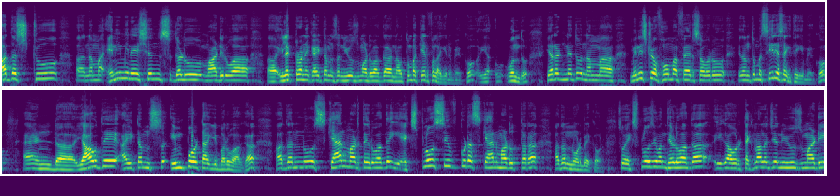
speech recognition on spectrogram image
ಆದಷ್ಟು ಆ, ನಮ್ಮ ಎನಿಮಿನೇಷನ್ಸ್ಗಳು ಮಾಡಿರುವ ಇಲೆಕ್ಟ್ರಾನಿಕ್ ಐಟಮ್ಸನ್ನು ಯೂಸ್ ಮಾಡುವಾಗ ನಾವು ತುಂಬ ಕೇರ್ಫುಲ್ ಆಗಿರಬೇಕು. ಒಂದು. ಎರಡನೇದು ನಮ್ಮ ಮಿನಿಸ್ಟ್ರಿ ಆಫ್ ಹೋಮ್ ಅಫೇರ್ಸ್ ಅವರು ಇದನ್ನು ತುಂಬ ಸೀರಿಯಸ್ ಆಗಿ ತೆಗಿಬೇಕು. ಆ್ಯಂಡ್ ಯಾವುದೇ ಐಟಮ್ಸ್ ಇಂಪೋರ್ಟ್ ಆಗಿ ಬರುವಾಗ ಅದನ್ನು ಸ್ಕ್ಯಾನ್ ಮಾಡ್ತಾ ಇರುವಾಗ ಈ ಎಕ್ಸ್ಪ್ಲೋಸಿವ್ ಕೂಡ ಸ್ಕ್ಯಾನ್ ಮಾಡೋ ಥರ ಅದನ್ನು ನೋಡಬೇಕು ಅವರು. ಸೊ ಎಕ್ಸ್ಪ್ಲೋಸಿವ್ ಅಂತ ಹೇಳುವಾಗ ಈಗ ಅವರು ಟೆಕ್ನಾಲಜಿಯನ್ನು ಯೂಸ್ ಮಾಡಿ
